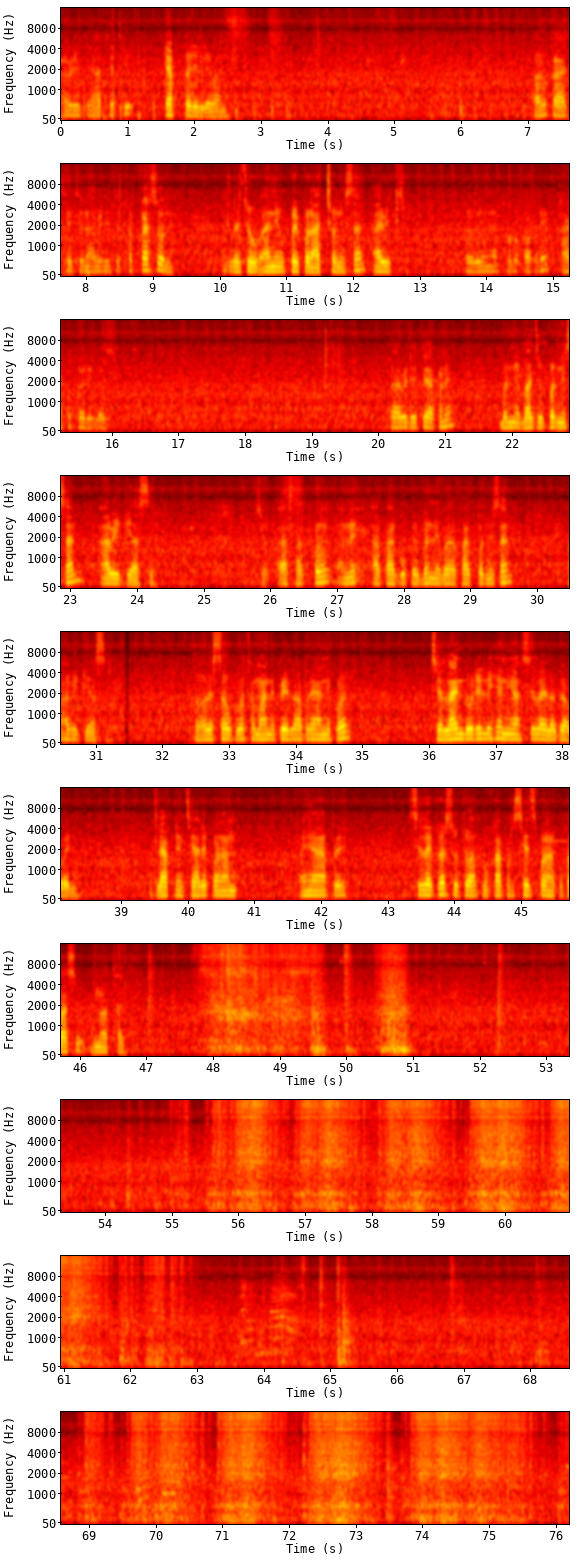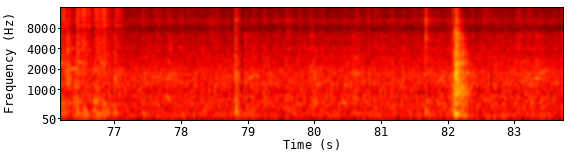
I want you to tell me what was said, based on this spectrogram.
આવી રીતે હાથેથી ટેપ કરી લેવાનું. હલકા હાથેથી આવી રીતે થપકાશો ને, એટલે જો આની ઉપર પણ આછો નિશાન આવી જ છે. હવે એને થોડુંક આપણે ઘાટું કરી લઈશું. તો આવી રીતે આપણે બંને બાજુ પર નિશાન આવી ગયા છે. જો આ ભાગ પર અને આ ભાગ ઉપર બંને ભાગ પર નિશાન આવી ગયા છે. તો હવે સૌ પ્રથમ આને પહેલાં આપણે આની પર જે લાઈન દોરેલી છે ને ત્યાં સિલાઈ લગાવવાની. એટલે આપણે જ્યારે પણ આમ અહીંયા આપણે સિલાઈ કરશું તો આપણું કાપડ સેજ પણ આખું પાછું ન થાય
